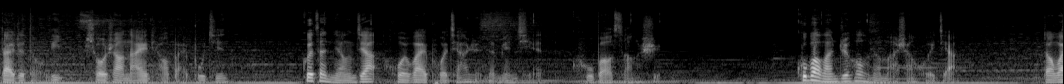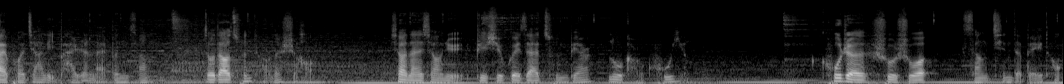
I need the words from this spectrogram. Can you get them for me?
戴着斗笠，手上拿一条白布巾，跪在娘家或外婆家人的面前哭报丧事。哭报完之后呢，马上回家。当外婆家里派人来奔丧，走到村头的时候，孝男孝女必须跪在村边路口哭迎，哭着诉说丧亲的悲痛。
